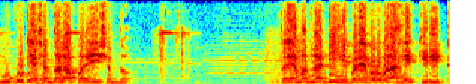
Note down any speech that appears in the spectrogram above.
मुकुट या शब्दाला पर्यायी शब्द. तर यामधला डी हे पर्याय बरोबर आहे किरीट.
